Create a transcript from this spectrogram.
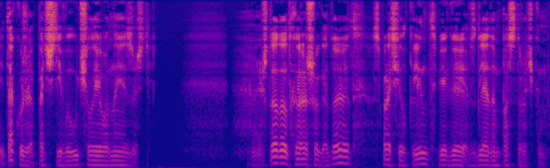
и так уже почти выучила его наизусть. — Что тут хорошо готовят? — спросил Клинт, бегая взглядом по строчкам.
